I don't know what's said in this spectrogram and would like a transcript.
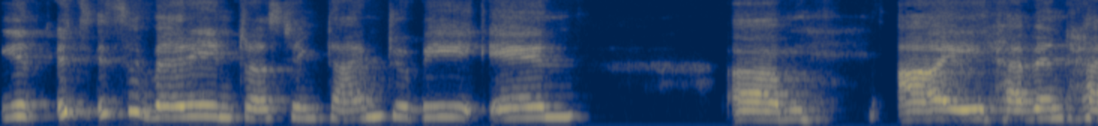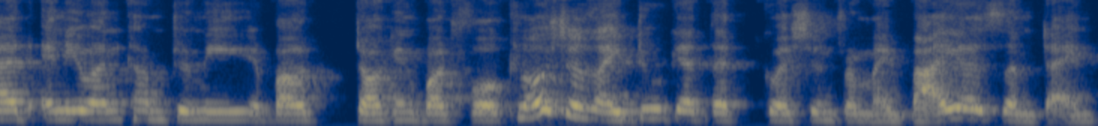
it's, it's a very interesting time to be in. Um, i haven't had anyone come to me about talking about foreclosures. I do get that question from my buyers sometimes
